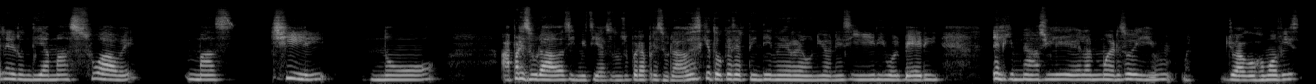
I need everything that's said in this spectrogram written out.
tener un día más suave, más chill, no apresurado, así mis días son súper apresurados, es que tengo que hacer tintín de reuniones, y ir y volver, y el gimnasio y el almuerzo, y mm, yo hago home office,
